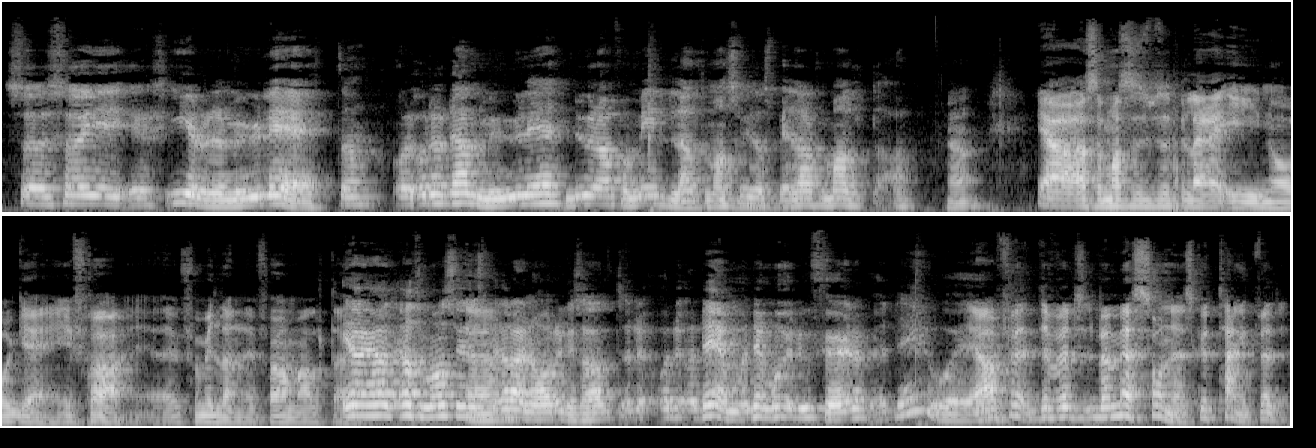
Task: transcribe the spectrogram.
så, så gir du det mulighet. Da. Og, og det er den muligheten du da formidler til massevis av spillere på Malta. Ja. Ja, altså masse spillere i Norge ifra, formidlerne fra Malta. Ja, ja, altså massevis av spillere i Norge, sant. Og det, og det, det, må- jo du føle Det er jo eh, Ja, for det var, det var mer sånn jeg skulle tenkt. For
